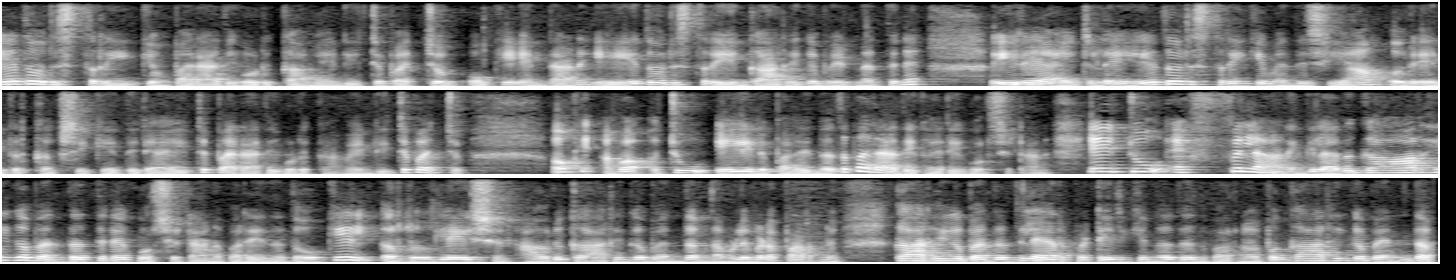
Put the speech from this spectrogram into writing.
ഏതൊരു സ്ത്രീക്കും പരാതി കൊടുക്കാൻ വേണ്ടിയിട്ട് പറ്റും. ഓക്കെ എന്താണ് ഏതൊരു സ്ത്രീയും ഗാർഹിക പീഡനത്തിന് ഇരയായിട്ടുള്ള ഏതൊരു സ്ത്രീക്കും എന്ത് ചെയ്യാം? ഒരു എതിർകക്ഷിക്കെതിരായിട്ട് പരാതി കൊടുക്കാൻ വേണ്ടിയിട്ട് പറ്റും. ഓക്കെ അപ്പൊ ടു എയിൽ പറയുന്നത് പരാതിക്കാരിയെ കുറിച്ചിട്ടാണ്. ഇനി ടു എഫിലാണെങ്കിൽ അത് ഗാർഹിക ബന്ധത്തിനെ കുറിച്ചിട്ടാണ് പറയുന്നത്. ഓക്കെ റിലേഷൻ ആ ഒരു ഗാർഹിക ബന്ധം നമ്മളിവിടെ പറഞ്ഞു. ഗാർഹിക ബന്ധത്തിൽ ഏർപ്പെട്ടിരിക്കുന്നത് എന്ന് പറഞ്ഞു. അപ്പം ഗാർഹിക ബന്ധം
